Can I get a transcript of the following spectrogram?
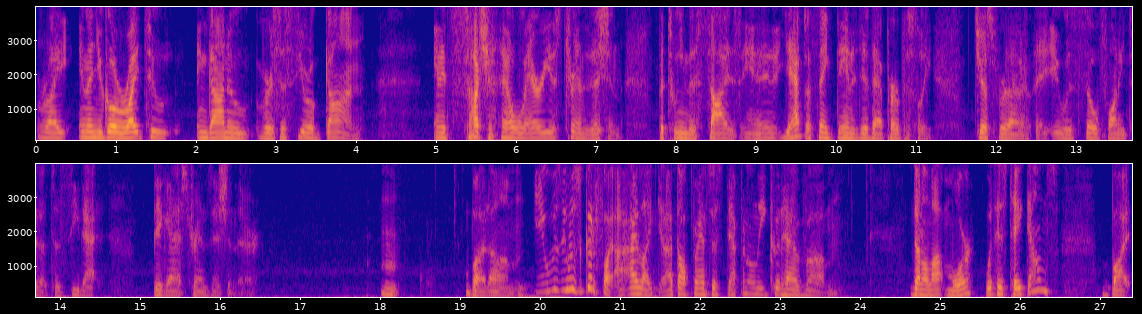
right, and then you go right to Ngannou versus Ciryl Gane, and it's such a hilarious transition between the size. And you have to think Dana did that purposely just for that. It was so funny to, to see that big ass transition there. Mm. But um, it was it was a good fight. I, I, liked it. I thought Francis definitely could have um, done a lot more with his takedowns, but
